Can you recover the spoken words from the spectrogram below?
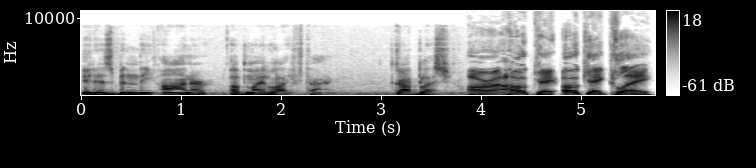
It has been the honor of my lifetime. God bless you. All right. Okay. Okay, Clay.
